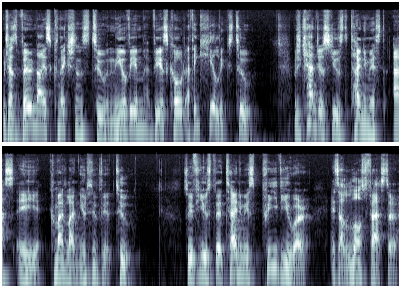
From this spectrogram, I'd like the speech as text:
which has very nice connections to NeoVim, VS Code, I think Helix too. But you can't just use the TinyMist as a command line utility too. So if you use the TinyMist previewer, it's a lot faster.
